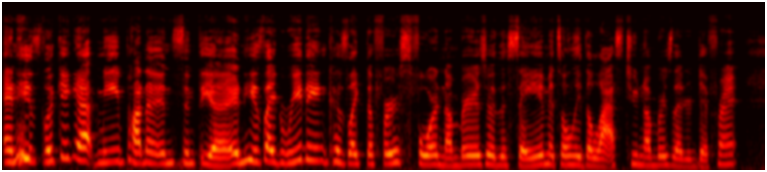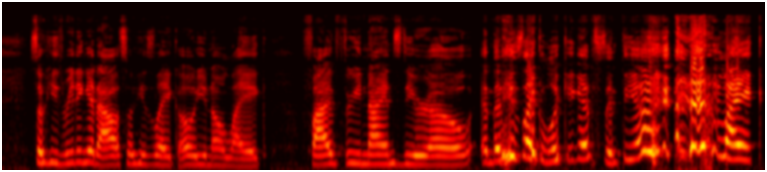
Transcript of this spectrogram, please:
And he's looking at me, Pana and Cynthia, and he's like reading cuz like the first four numbers are the same. It's only the last two numbers that are different. So he's reading it out. So he's like, "Oh, you know, like 5390." And then he's like looking at Cynthia and like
